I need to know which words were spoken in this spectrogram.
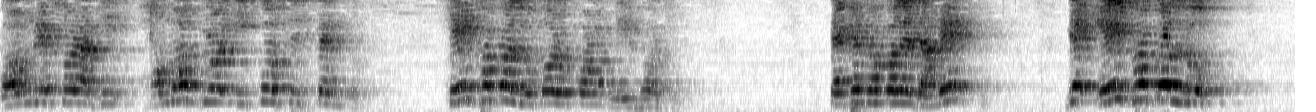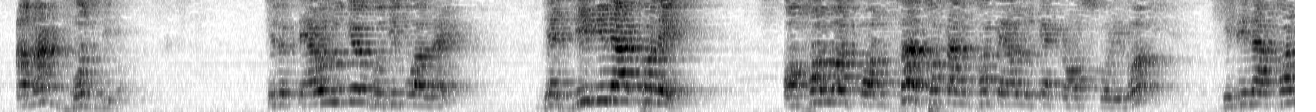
কংগ্ৰেছৰ আজি সমগ্ৰ ইক'চিষ্টেমটো সেইসকল লোকৰ ওপৰত নিৰ্ভৰশীল। তেখেতসকলে জানে যে এইসকল লোক আমাক ভোট দিব। কিন্তু তেওঁলোকেও বুজি পোৱা নাই যে যিদিনাখনেই অসমত শতাংশ তেওঁলোকে ক্ৰছ সিদিনাখন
